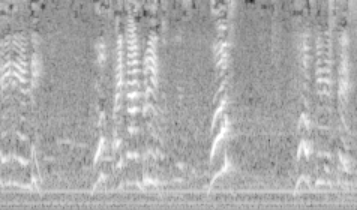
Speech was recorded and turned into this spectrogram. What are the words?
చేయి తీయండి move I can breathe move move give me space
